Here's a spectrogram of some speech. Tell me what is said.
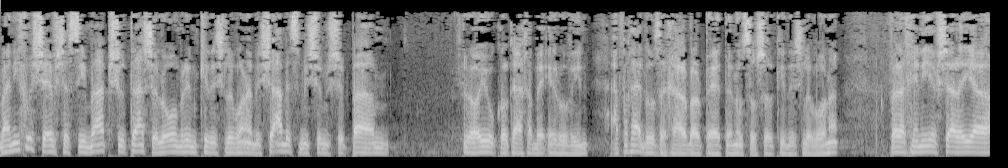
ואני חושב שהסיבה הפשוטה שלא אומרים קידוש לבונה בשבס, משום שפעם לא היו כל כך הרבה עירובין, אף אחד לא זכר בעל פה את הנוסח של קידוש לבונה, ולכן אי אפשר היה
